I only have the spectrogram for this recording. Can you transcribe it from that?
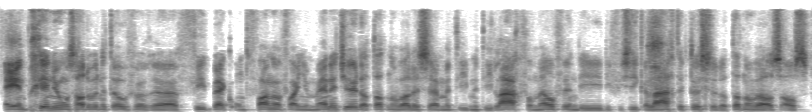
Hey, in het begin, jongens, hadden we het over uh, feedback ontvangen van je manager. Dat dat nog wel eens uh, met, die, met die laag van Melvin, die, die fysieke laag ertussen, dat dat nog wel eens als,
